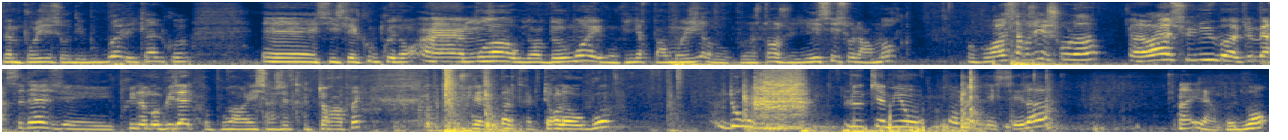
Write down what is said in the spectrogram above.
même posés sur des bouts de bois, des cales quoi. Et si je les coupe que dans un mois ou dans deux mois, ils vont finir par moisir. Donc pour l'instant, je vais les laisser sur la remorque. Donc on va charger chaud là. Alors là, je suis venu bah, avec le Mercedes, j'ai pris la mobilette pour pouvoir aller charger le tracteur après. Je laisse pas le tracteur là au bois. Donc, le camion, on va le laisser là. Ah, il a un peu de vent.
